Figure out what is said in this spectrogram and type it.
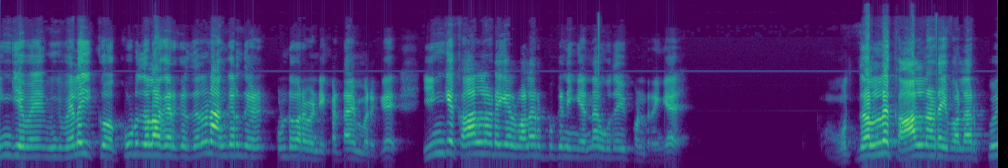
இங்கே இங்கே விலை கூடுதலாக இருக்கிறதுனால அங்கிருந்து கொண்டு வர வேண்டிய கட்டாயம் இருக்கு. இங்கே கால்நடைகள் வளர்ப்புக்கு நீங்க என்ன உதவி பண்றீங்க? முதல்ல கால்நடை வளர்ப்பு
